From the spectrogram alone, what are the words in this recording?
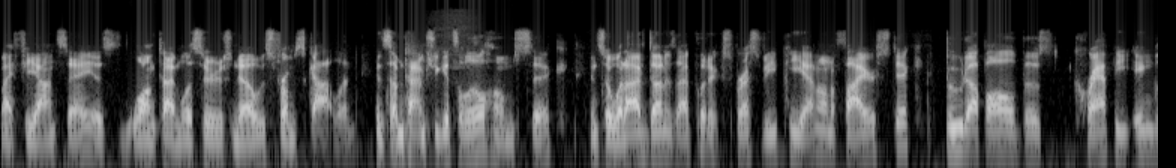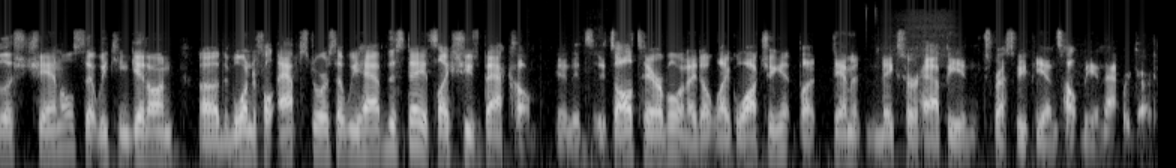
My fiance, as longtime listeners know, is from Scotland, and sometimes she gets a little homesick. And so what I've done is I put ExpressVPN on a Fire Stick, boot up all of those crappy English channels that we can get on uh, the wonderful app stores that we have this day. It's like she's back home, and it's it's all terrible, and I don't like watching it. But damn it, makes her happy, and ExpressVPN's helped me in that regard.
